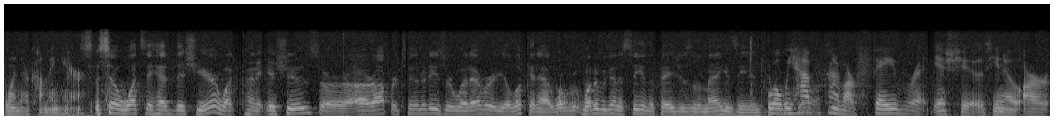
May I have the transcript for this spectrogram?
when they're coming here. So what's ahead this year? What kind of issues or, or opportunities or whatever you're you looking at? What, what are we going to see in the pages of the magazine? well, we have kind of our favorite issues, you know, our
